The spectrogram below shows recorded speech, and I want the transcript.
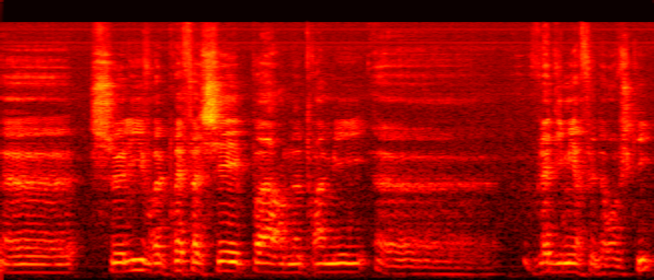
Euh, ce livre est préfacé par notre ami euh, Vladimir Fedorovski,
